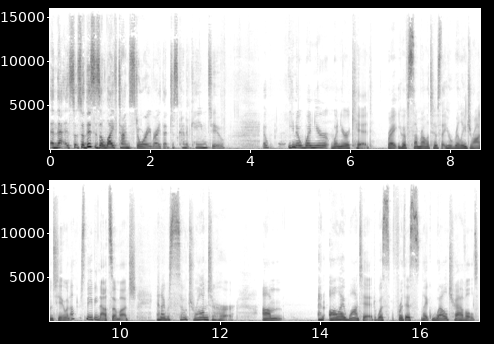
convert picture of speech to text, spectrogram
And that so, so this is a lifetime story, right? That just kind of came to. you know when you're when you're a kid right you have some relatives that you're really drawn to and others maybe not so much and i was so drawn to her um, and all i wanted was for this like well-traveled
